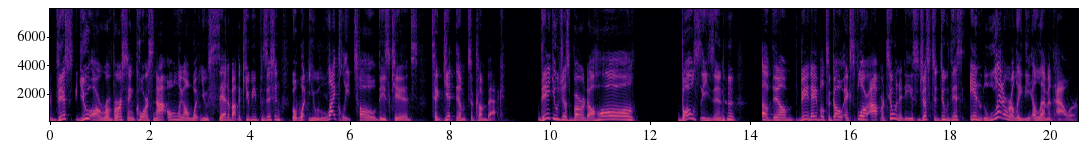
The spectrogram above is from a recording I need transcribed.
this you are reversing course not only on what you said about the QB position, but what you likely told these kids to get them to come back. Then you just burned a whole bowl season of them being able to go explore opportunities just to do this in literally the 11th hour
